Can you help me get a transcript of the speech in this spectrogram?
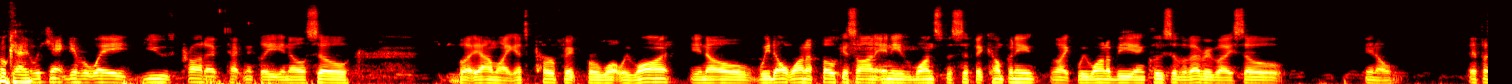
Okay. and we can't give away used product technically, you know. So, but yeah, I'm like, it's perfect for what we want. You know, we don't want to focus on any one specific company. Like, we want to be inclusive of everybody. So, you know, if a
